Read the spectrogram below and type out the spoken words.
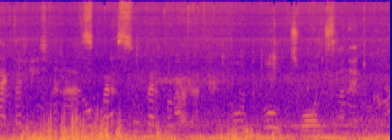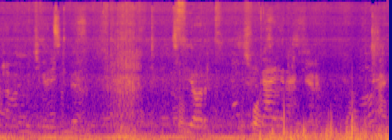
Tak, trafiliśmy na super, super pogodę. Słońce. Słoneczko, możemy podziwiać sobie Co? fjord To słońce. Geiranger. Tak.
